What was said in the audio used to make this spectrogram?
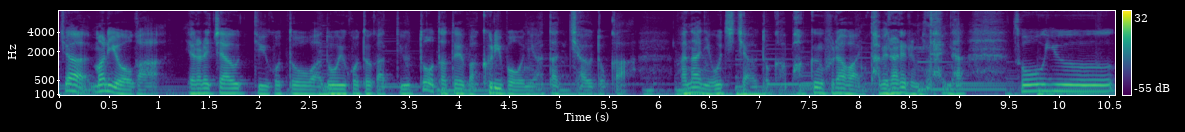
じゃあマリオがやられちゃうっていうことはどういうことかっていうと例えばクリボーに当たっちゃうとか穴に落ちちゃうとかパックンフラワーに食べられるみたいなそういう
